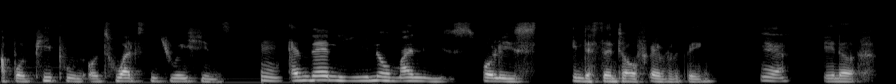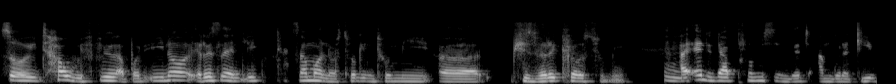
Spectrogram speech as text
about people or towards situations Mm. And then you know money is always in the center of everything. Yeah. You know, so it's how we feel about you know, recently someone was talking to me, uh, she's very close to me. Mm. I ended up promising that I'm gonna give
